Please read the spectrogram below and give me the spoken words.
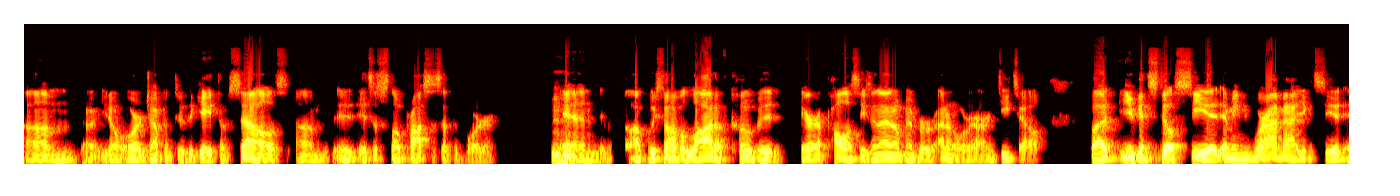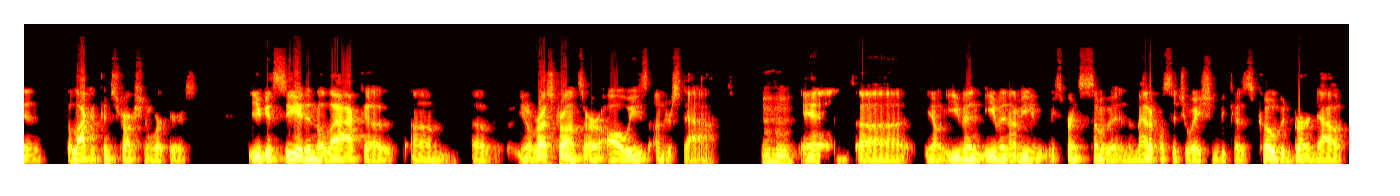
um, or, you know, or jumping through the gate themselves. Um, it, it's a slow process at the border, mm-hmm. and we still, have, we still have a lot of COVID era policies. And I don't remember, I don't know where we are in detail, but you can still see it. I mean, where I'm at, you can see it in the lack of construction workers. You can see it in the lack of um, of you know restaurants are always understaffed. Mm-hmm. And uh, you know, even even I mean, we experienced some of it in the medical situation because COVID burned out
